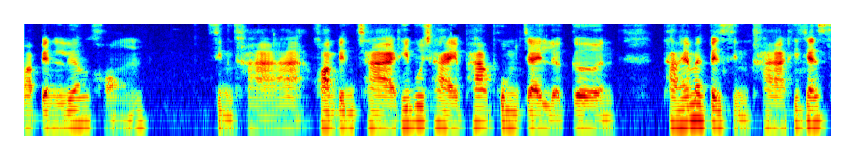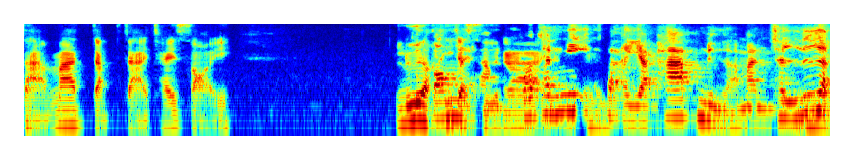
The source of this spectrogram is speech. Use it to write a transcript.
มาเป็นเรื่องของสินค้า ความเป็นชายที่ผู้ชายภาคภูมิใจเหลือเกินทำให้มันเป็นสินค้าที่ฉันสามารถจับจ่ายใช้สอย เลือกที่จะซื้อได้เพราะฉันมีศักยภาพเหนือมันฉันเลือก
